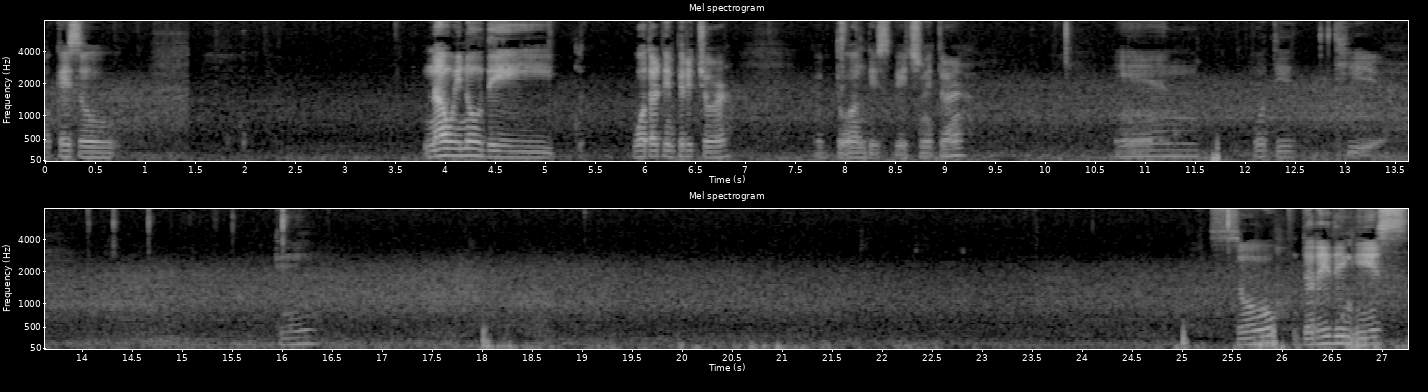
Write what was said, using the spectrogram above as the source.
Okay so now we know the water temperature have to on this pH meter and put it here. Okay. So the reading is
